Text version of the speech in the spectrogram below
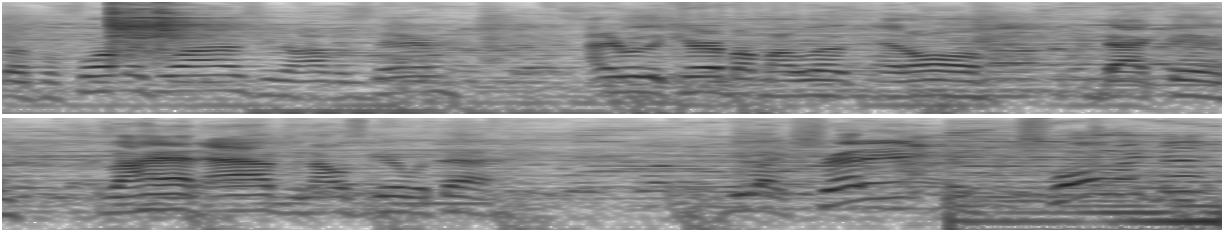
but performance wise. You know, I was there. I didn't really care about my look at all back then because I had abs and I was good with that. You like shredded, swole like that?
